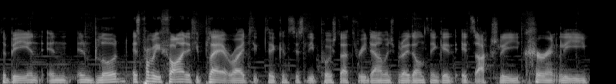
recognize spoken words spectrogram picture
to be in in in blood. It's probably fine if you play it right to, to consistently push that three damage, but I don't think it, it's actually currently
